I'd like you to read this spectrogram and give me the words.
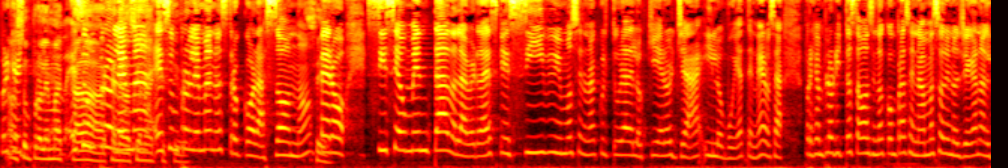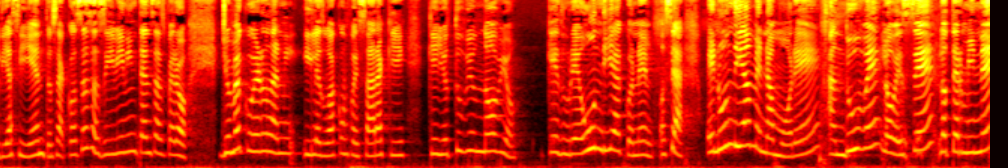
porque es un problema Es un problema, es un problema en nuestro corazón, ¿no? Pero sí se ha aumentado, la verdad es que sí vivimos en una cultura de lo quiero ya y lo voy a tener. O sea, por ejemplo, ahorita estamos haciendo compras en Amazon y nos llegan al día siguiente. O sea, cosas así bien intensas, pero yo me acuerdo, Dani, y les voy a confesar aquí que yo tuve un novio que duré un día con él. O sea, en un día me enamoré, anduve, lo besé, lo terminé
